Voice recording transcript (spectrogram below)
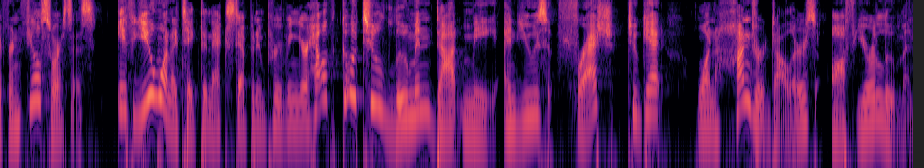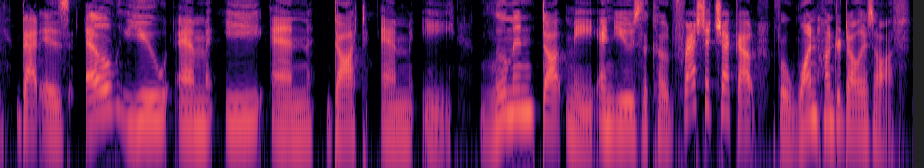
different fuel sources. If you want to take the next step in improving your health, go to lumen.me and use fresh to get $100 off your lumen. That is L U M E N dot M E. Lumen.me and use the code FRESH at checkout for $100 off.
